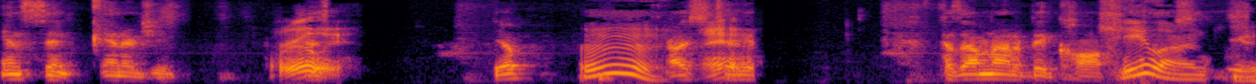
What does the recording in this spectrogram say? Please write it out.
Instant energy. Really? Yep. Mm, I used to take it because I'm not a big coffee. key lime juice.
